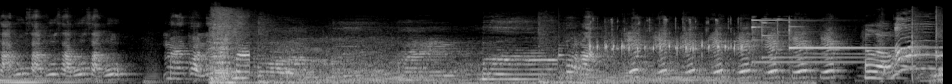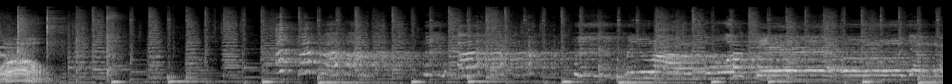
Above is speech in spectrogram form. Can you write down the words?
สาธุสาธุสาธุสาธุมาก่อนได้ไหมมา ก่อนอะเอ็ดเอ็ดเอ็ดเอ็ดเอ็ดเอ็ดเอ็ดเอ็ด Hello. Wow. ไม่รังตัวแก เออ ยังไง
